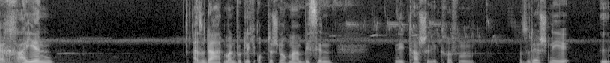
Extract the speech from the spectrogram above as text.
Reihen. Also da hat man wirklich optisch noch mal ein bisschen in die Tasche gegriffen. Also der Schnee äh,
